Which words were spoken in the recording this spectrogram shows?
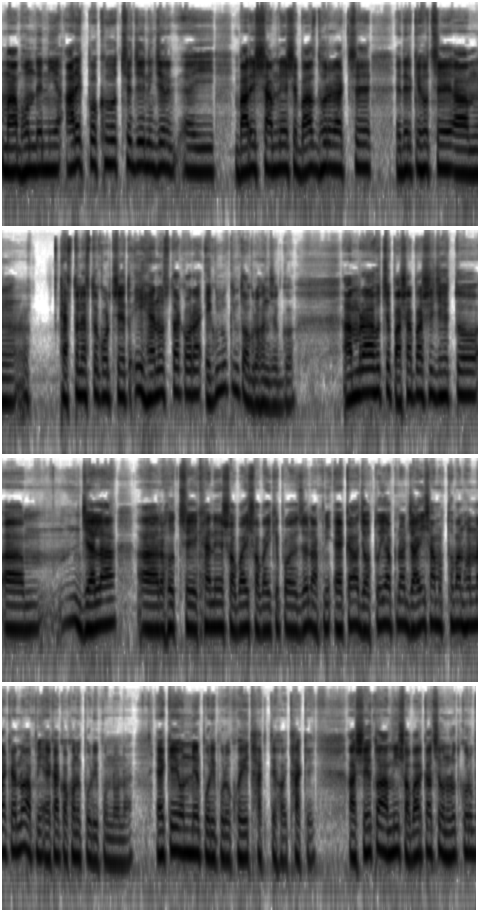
মা বোনদের নিয়ে আরেক পক্ষ হচ্ছে যে নিজের এই বাড়ির সামনে এসে বাস ধরে রাখছে এদেরকে হচ্ছে আম, করছে। তো এই হেনস্থা করা এগুলো কিন্তু অগ্রহণযোগ্য। আমরা হচ্ছে পাশাপাশি যেহেতু জেলা, আর হচ্ছে এখানে সবাই, সবাইকে প্রয়োজন। আপনি একা, যতই আপনার যাই সামর্থ্যবান হন না কেন, আপনি একা কখনো পরিপূর্ণ না। একে অন্যের পরিপূরক হয়ে থাকতে হয়, থাকে। আর সেহেতু আমি সবার কাছে অনুরোধ করব,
